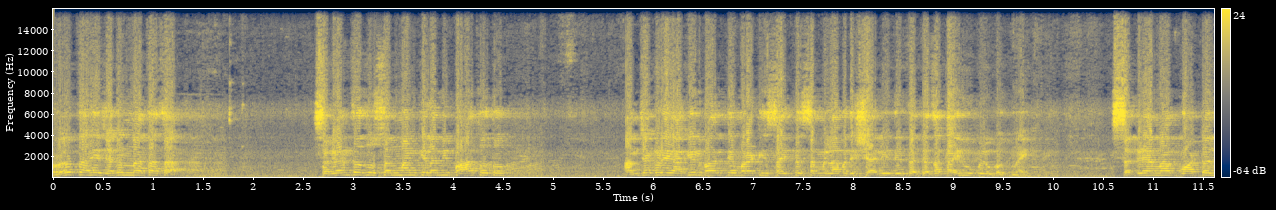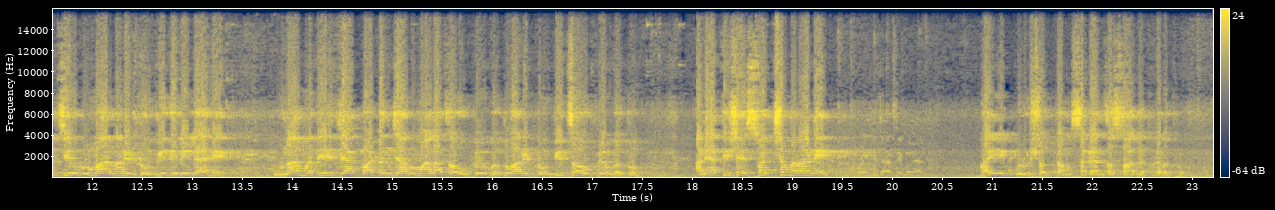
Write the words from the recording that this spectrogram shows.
रथ आहे जगन्नाथाचा सगळ्यांचा जो सन्मान केला मी पाहत होतो. आमच्याकडे अखिल भारतीय मराठी साहित्य संमेलनामध्ये शैली देतात त्याचा काही उपयोग होत नाही. सगळ्यांना कॉटनचे रुमाल आणि टोपी दिलेले आहे. उन्हामध्ये ज्या कॉटनच्या रुमालाचा उपयोग होतो आणि टोपीचा उपयोग होतो. आणि अतिशय स्वच्छ मनाने भाई पुरुषोत्तम सगळ्यांचं स्वागत करत होतो.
